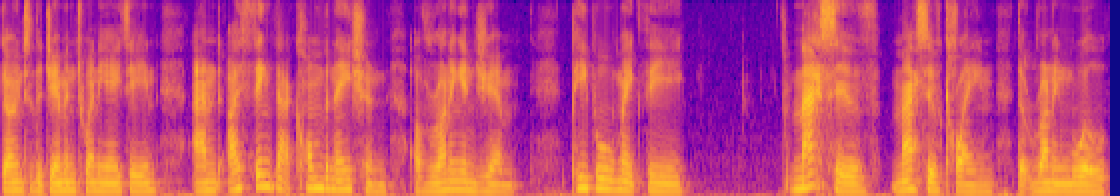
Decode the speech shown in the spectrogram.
going to the gym in 2018, and I think that combination of running and gym, people make the massive, massive claim that running will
